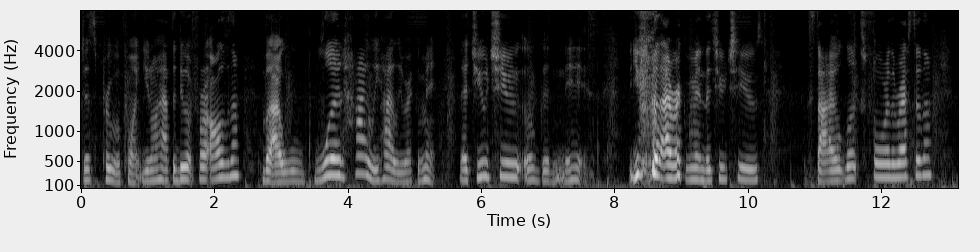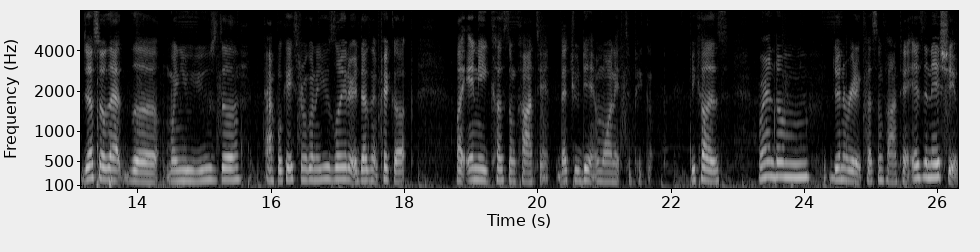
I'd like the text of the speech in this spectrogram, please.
just prove a point. You don't have to do it for all of them but I would highly highly recommend that you choose oh goodness. You i recommend that you choose style looks for the rest of them just so that the when you use the application we're going to use later it doesn't pick up like any custom content that you didn't want it to pick up. Because random generated custom content is an issue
